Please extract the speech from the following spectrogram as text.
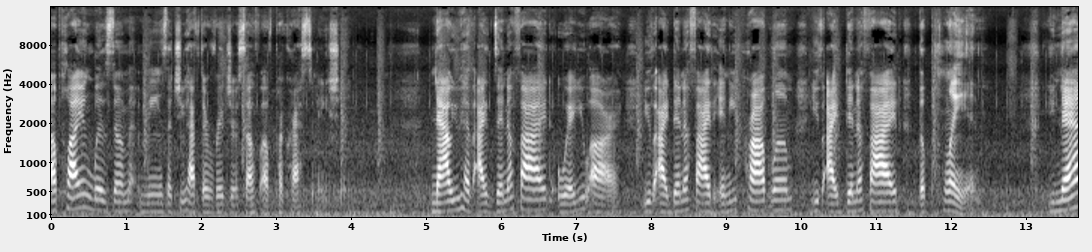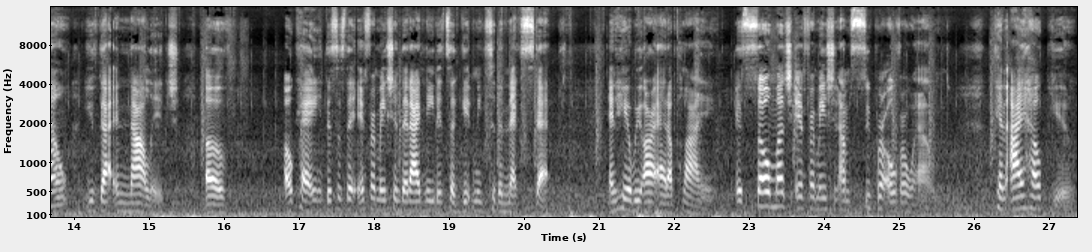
applying wisdom means that you have to rid yourself of procrastination. Now you have identified where you are, you've identified any problem, you've identified the plan. You now you've gotten knowledge of okay, this is the information that I needed to get me to the next step. And here we are at applying. It's so much information, I'm super overwhelmed. Can I help you?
